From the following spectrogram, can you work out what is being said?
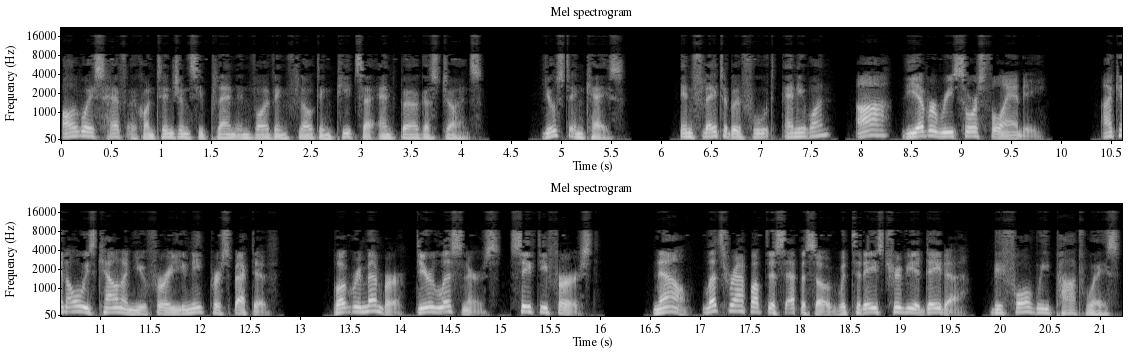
always have a contingency plan involving floating pizza and burgers joints. Just in case. Inflatable food, anyone? Ah, the ever resourceful Andy. I can always count on you for a unique perspective. But remember, dear listeners, safety first. Now, let's wrap up this episode with today's trivia data. Before we part ways,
